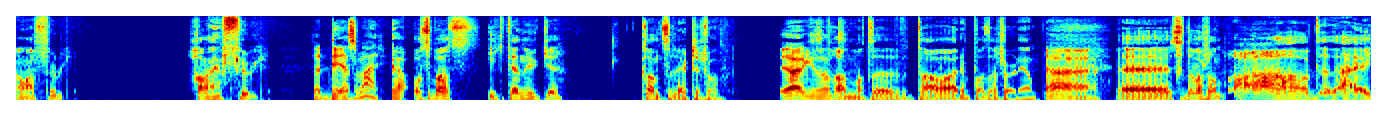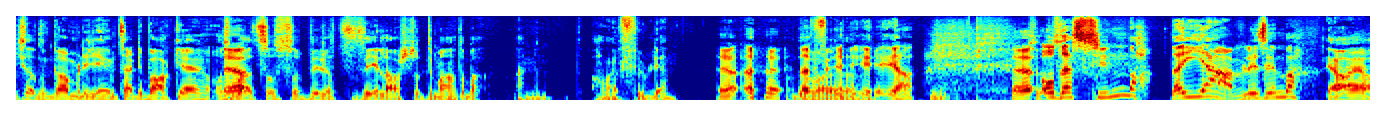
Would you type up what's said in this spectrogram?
Han er full. Han er full. Det er det som er. Ja, og så bare gikk det en uke. Kansellerte show. Ja, ikke sant? Han måtte ta vare på seg sjøl igjen. Ja, ja, ja. Eh, så det var sånn det er ikke sant, Den gamle James er tilbake. Og så, bare, så, så, brått så sier Lars til meg at bare, Nei, men han er jo full igjen. Ja, det det var ja. Eh, og det er synd, da. Det er jævlig synd, da. Ja, ja.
